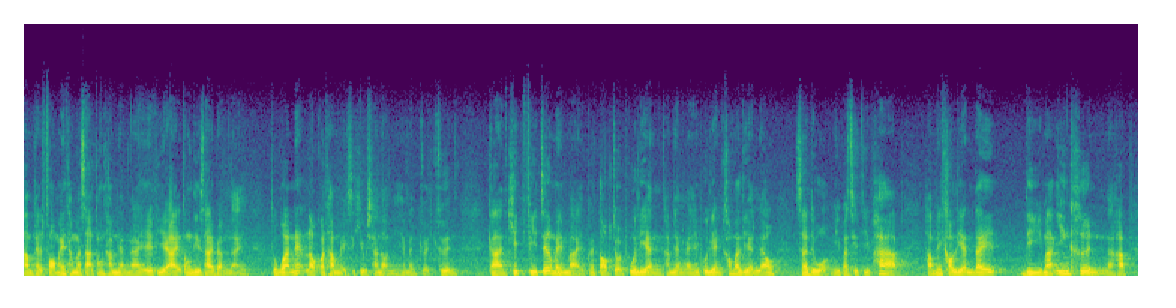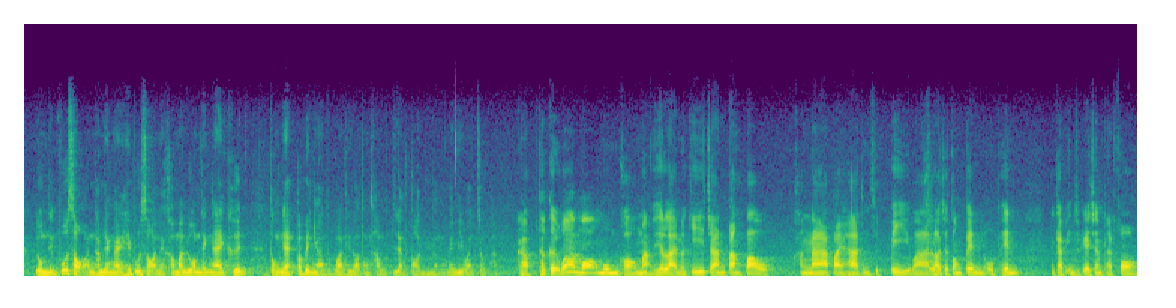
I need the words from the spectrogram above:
ทำแพลตฟอร์มให้ธรรมศาสตร์ต้องทำยังไง API ต้องดีไซน์แบบไหน ทุกวันเนี่ยเราก็ทำ execution เหล่านี้ให้มันเกิดขึ้น การคิด feature ใหม่ๆ เพื่อตอบโจทย์ผู้เรียนทำยังไงให้ผู้เรียนเข้ามาเรียนแล้วสะดวกมีประสิทธิภาพทำให้เขาเรียนได้ดีมากยิ่งขึ้นนะครับรวมถึงผู้สอนทำยังไงให้ผู้สอนเนี่ยเข้ามาร่วมได้ง่ายขึ้น ตรงเนี้ยก็เป็นงานทุกวันที่เราต้องทำอย่างต่อเนื่องไม่มีวันจบครับครับถ้าเกิดว่ามองมุมของมหาวิทยาลัยเมื่อกี้อาจารย์ตั้งเป้าข้างหน้าไป 5-10 ปี ว่าเราจะต้องเป็น Open นะครับ Integration Platform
